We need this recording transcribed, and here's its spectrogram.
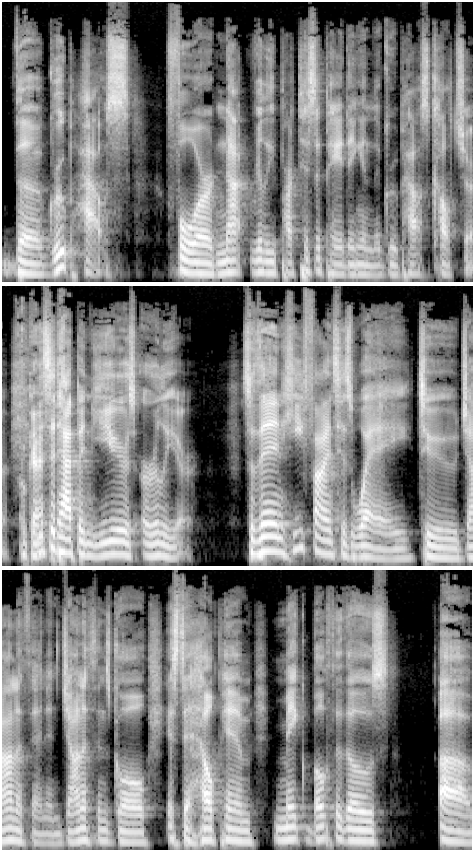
the group house for not really participating in the group house culture. Okay. This had happened years earlier. So then he finds his way to Jonathan, and Jonathan's goal is to help him make both of those uh,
